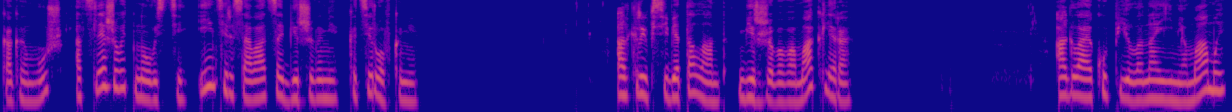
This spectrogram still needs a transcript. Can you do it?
как и муж, отслеживать новости и интересоваться биржевыми котировками. Открыв себе талант биржевого маклера, Аглая купила на имя мамы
